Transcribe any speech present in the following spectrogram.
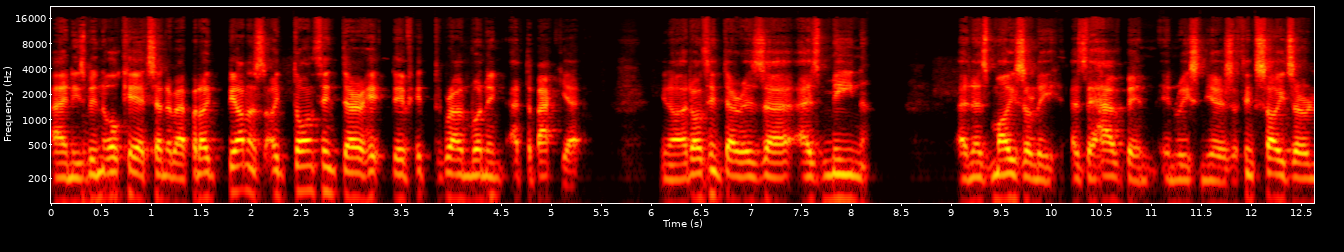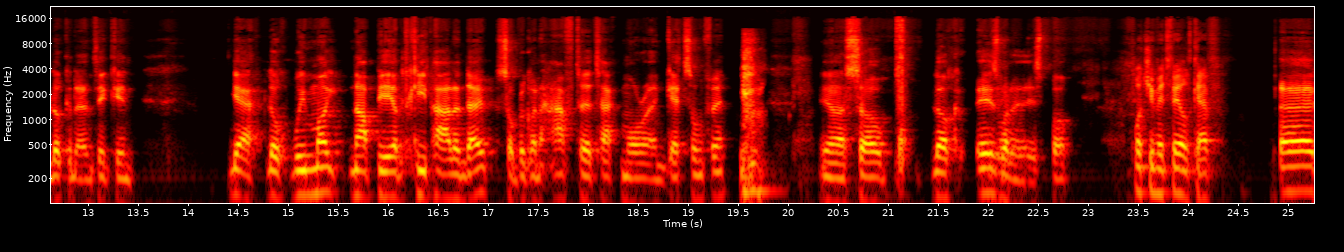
and he's been okay at centre back. But I'd be honest, I don't think they're hit, they've hit the ground running at the back yet. You know, I don't think they're as uh, as mean and as miserly as they have been in recent years. I think sides are looking at and thinking, yeah, look, we might not be able to keep Haaland out, so we're going to have to attack more and get something. you know, so look, it is what it is. But What's your midfield, Kev? uh,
